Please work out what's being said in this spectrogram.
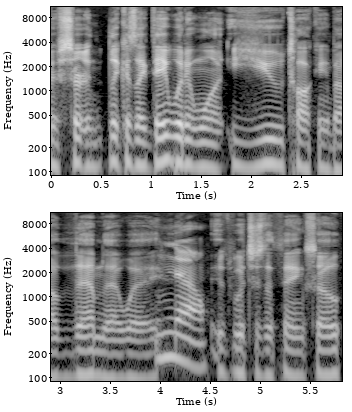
there's certain because like they wouldn't want you talking about them that way. No, which is the thing. So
